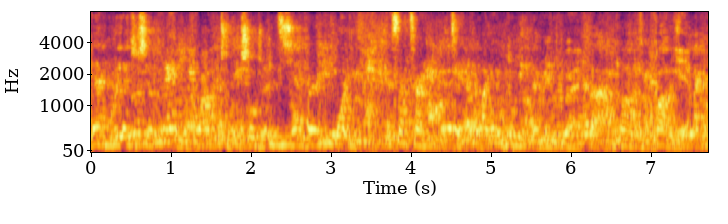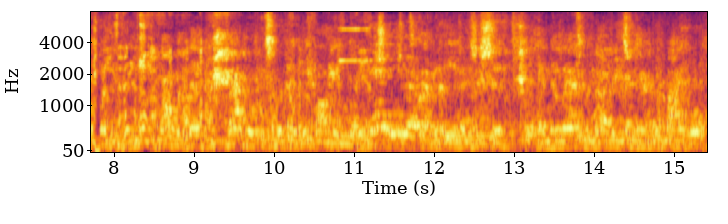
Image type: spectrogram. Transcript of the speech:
That relationship from a father to a children is so very important. And sometimes people take it lightly. we don't get that many uh, applause on Father's Day like on Mother's Day. Nothing wrong with that. But I wrote this book for the fathers and the children to have that relationship. And then last but not least, we have the Bible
